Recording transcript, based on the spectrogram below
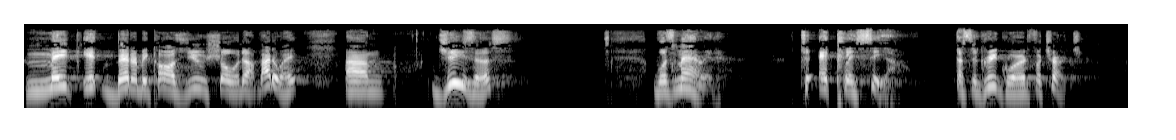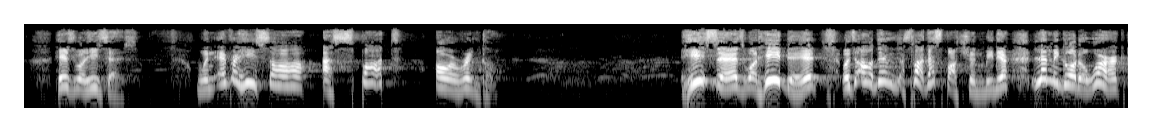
make it better because you showed up. By the way, um, Jesus was married to ecclesia. That's the Greek word for church. Here's what he says: Whenever he saw a spot or a wrinkle he says what he did was, oh, there's a spot. That spot shouldn't be there. Let me go to work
